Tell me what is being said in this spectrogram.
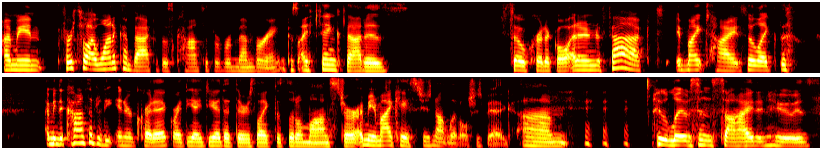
I mean, first of all, I want to come back to this concept of remembering because I think that is so critical. And in fact, it might tie. So, like the, I mean, the concept of the inner critic, right? The idea that there's like this little monster. I mean, in my case, she's not little; she's big. Um, who lives inside and who is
